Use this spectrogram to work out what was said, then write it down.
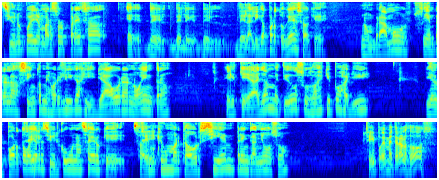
si uno puede llamar sorpresa eh, de, la liga portuguesa, que nombramos siempre las cinco mejores ligas y ya ahora no entran, el que hayan metido sus dos equipos allí y el Porto vaya a recibir con un a 0, que sabemos que es un marcador siempre engañoso. Sí, puede meter a los dos.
